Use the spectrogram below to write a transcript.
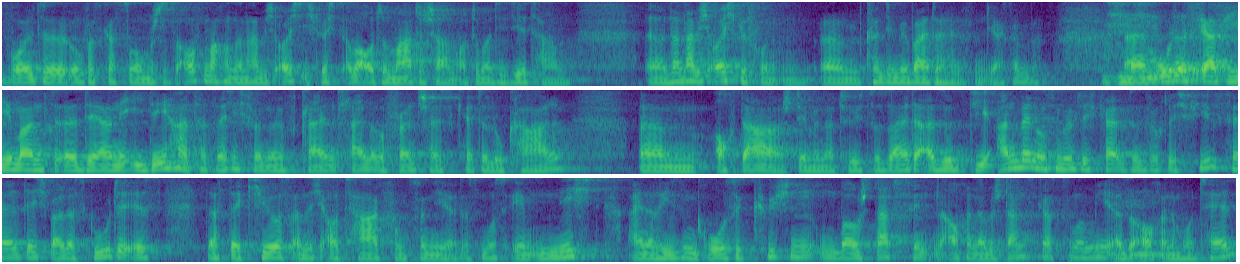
wollte irgendwas Gastronomisches aufmachen, dann habe ich euch, ich möchte es aber automatisch haben, automatisiert haben. Äh, dann habe ich euch gefunden. Ähm, könnt ihr mir weiterhelfen? Ja, können wir. ähm, oder es gab jemand, äh, der eine Idee hat, tatsächlich für eine klein, kleinere Franchise-Kette lokal ähm, auch da stehen wir natürlich zur Seite. Also die Anwendungsmöglichkeiten sind wirklich vielfältig, weil das Gute ist, dass der Kiosk an sich autark funktioniert. Es muss eben nicht eine riesengroße Küchenumbau stattfinden, auch in der Bestandsgastronomie, also auch in einem Hotel.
